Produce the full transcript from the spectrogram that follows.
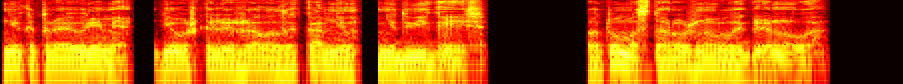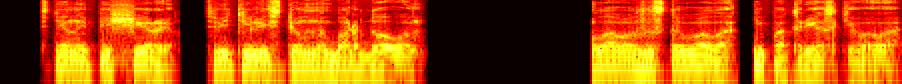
Некоторое время девушка лежала за камнем, не двигаясь. Потом осторожно выглянула. Стены пещеры светились темно-бордовым. Лава застывала и потрескивала,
